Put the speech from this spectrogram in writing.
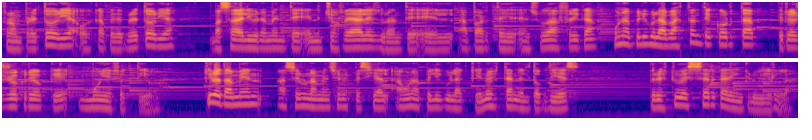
from Pretoria o Escape de Pretoria, basada libremente en hechos reales durante el apartheid en Sudáfrica, una película bastante corta, pero yo creo que muy efectiva. Quiero también hacer una mención especial a una película que no está en el top 10, pero estuve cerca de incluirla.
